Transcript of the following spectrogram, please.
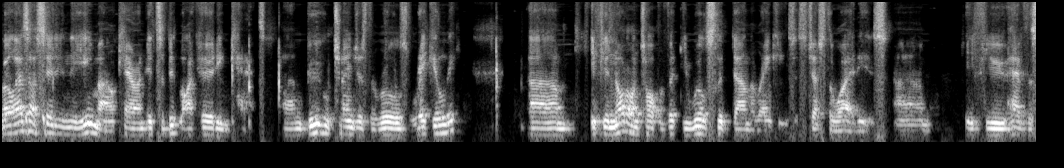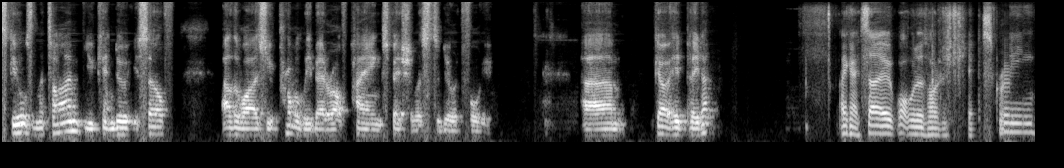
Well, as I said in the email, Karen, it's a bit like herding cats. Um, Google changes the rules regularly. Um, if you're not on top of it, you will slip down the rankings. It's just the way it is. Um, if you have the skills and the time, you can do it yourself. Otherwise, you're probably better off paying specialists to do it for you. Um, go ahead, Peter. Okay, so what is I'll just share the screen.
